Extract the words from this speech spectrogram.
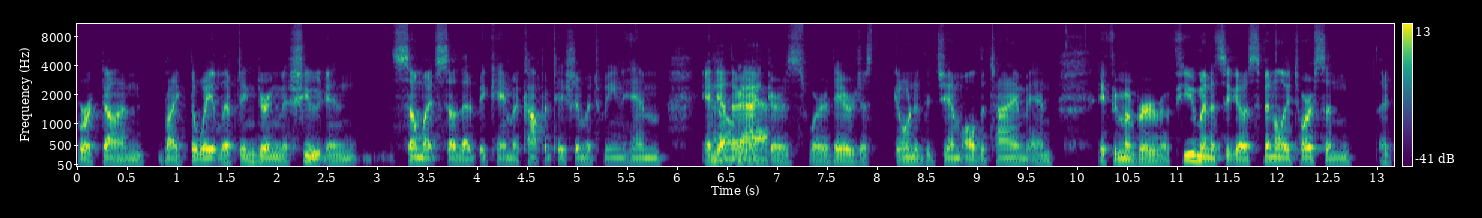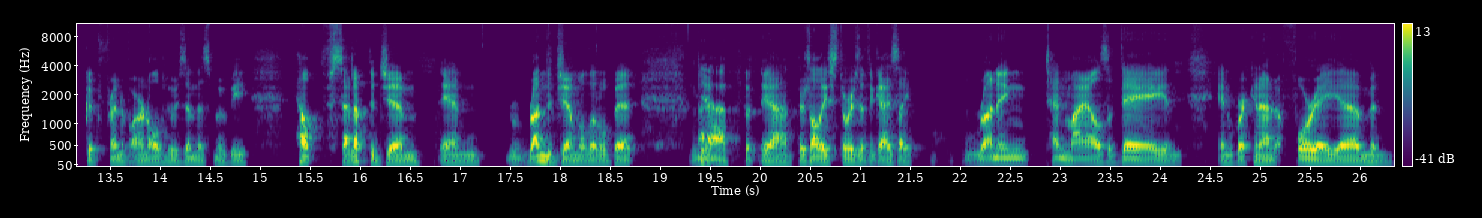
worked on like the weightlifting during the shoot, and so much so that it became a competition between him and the Oh, other yeah. actors, where they were just going to the gym all the time. And if you remember, a few minutes ago, Sven Ole Thorsen, a good friend of Arnold who was in this movie, helped set up the gym and run the gym a little bit. Uh, Yeah. but yeah, there's all these stories of the guys like running 10 miles a day and, and working out at 4 a.m. and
